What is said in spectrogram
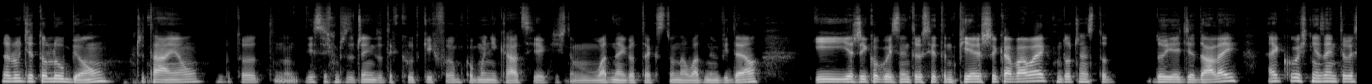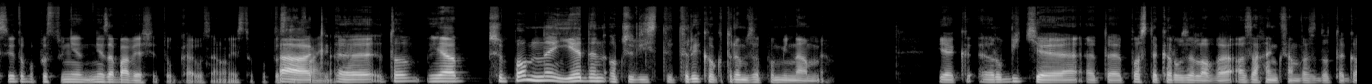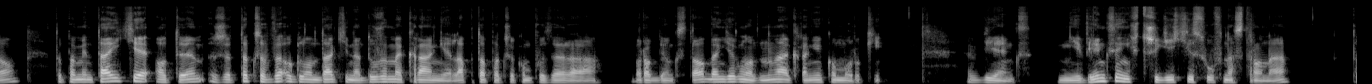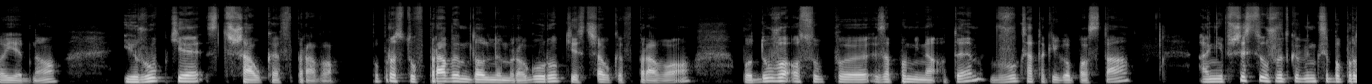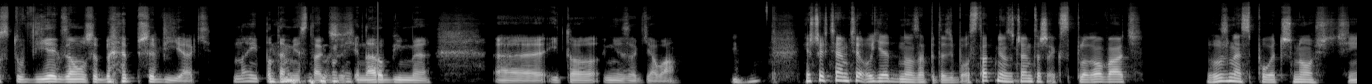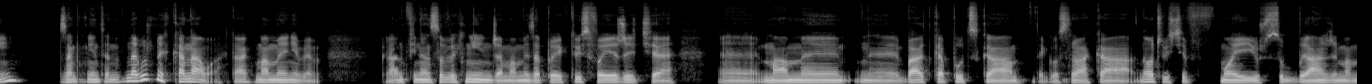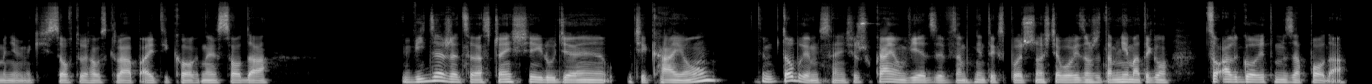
że ludzie to lubią, czytają, bo to no, jesteśmy przyzwyczajeni do tych krótkich form komunikacji, jakiegoś tam ładnego tekstu na ładnym wideo i jeżeli kogoś zainteresuje ten pierwszy kawałek, no to często dojedzie dalej, a jak kogoś nie zainteresuje, to po prostu nie, nie zabawia się tą karuzelą. Jest to po prostu Tak, fajne. e, to ja przypomnę jeden oczywisty trik, o którym zapominamy. Jak robicie te posty karuzelowe, a zachęcam was do tego, to pamiętajcie o tym, że to, co wy oglądacie na dużym ekranie laptopa czy komputera, robiąc to, będzie oglądane na ekranie komórki. Więc nie więcej niż 30 słów na stronę, to jedno, i róbcie strzałkę w prawo. Po prostu w prawym dolnym rogu róbcie strzałkę w prawo, bo dużo osób e, zapomina o tym, wrzuca takiego posta, a nie wszyscy użytkownicy po prostu wiedzą, żeby przewijać. No i potem Mhm. jest tak, że się narobimy e, i to nie zadziała. Mhm. Jeszcze chciałem Cię o jedno zapytać, bo ostatnio zacząłem też eksplorować różne społeczności zamknięte na różnych kanałach, tak? Mamy, nie wiem, klan finansowych ninja, mamy Zaprojektuj swoje życie, e, mamy e, Bartka Pucka, tego Slacka, no oczywiście w mojej już subbranży mamy, nie wiem, jakiś Software House Club, IT Corner, Soda. Widzę, że coraz częściej ludzie uciekają w tym dobrym sensie, szukają wiedzy w zamkniętych społecznościach, bo wiedzą, że tam nie ma tego, co algorytm zapoda.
